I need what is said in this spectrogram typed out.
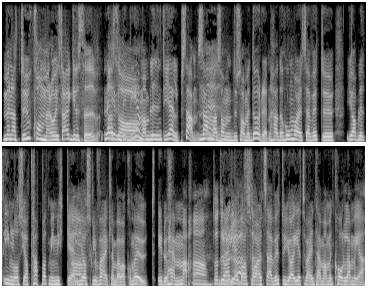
Men att du kommer och är så aggressiv. Nej alltså, det är det, man blir inte hjälpsam. Samma Nej. som du sa med dörren. Hade hon varit så här, vet du, jag har blivit inlåst, jag har tappat min nyckel, Ja. jag skulle verkligen behöva komma ut. Är du hemma? Ja, då hade Då du hade jag bara svarat så här, vet du jag är tyvärr inte hemma men kolla med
